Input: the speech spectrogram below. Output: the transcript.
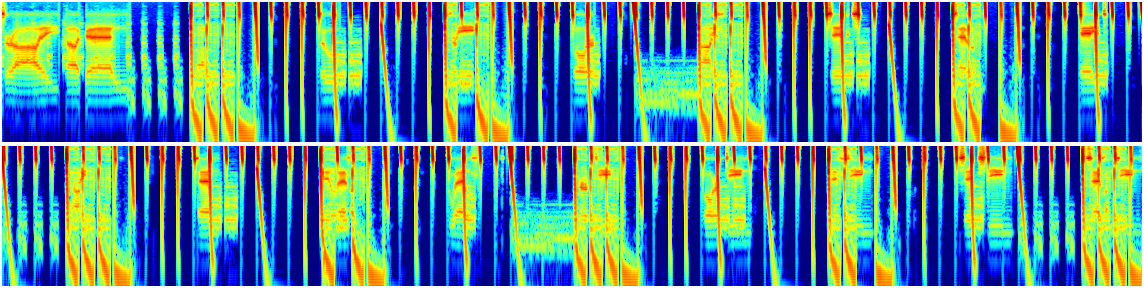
Try again. One, two, three, four, five, six, seven, eight, nine, ten, eleven, twelve, thirteen, fourteen, fifteen, sixteen, seventeen,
